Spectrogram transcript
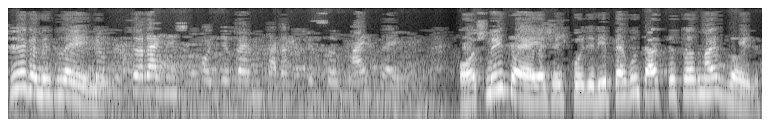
Diga, Miss Lane. Professora, a gente podia perguntar às pessoas mais velhas. Ótima ideia, a gente poderia perguntar às pessoas mais velhas.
